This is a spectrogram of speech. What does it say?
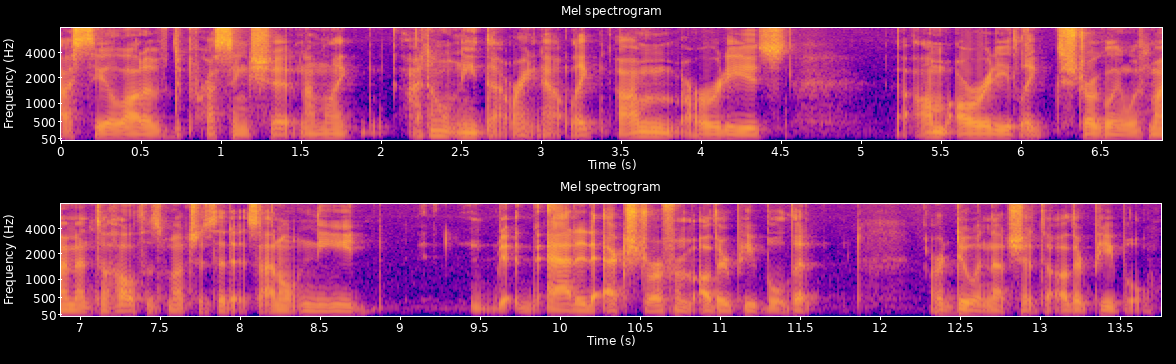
I see a lot of depressing shit, and I'm like, I don't need that right now. Like, I'm already, I'm already like struggling with my mental health as much as it is. I don't need added extra from other people that are doing that shit to other people.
